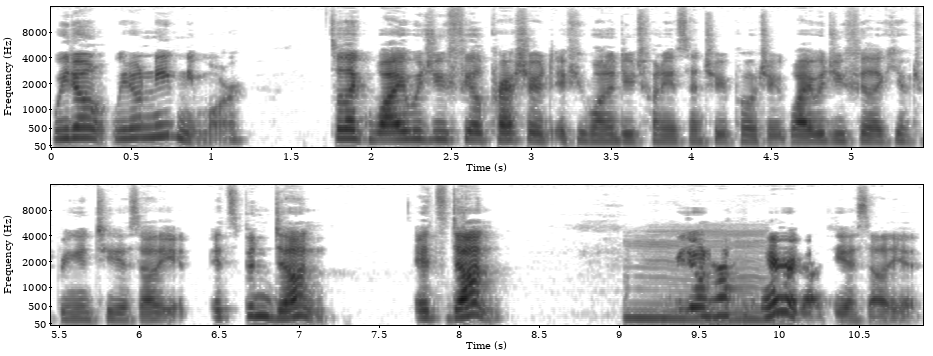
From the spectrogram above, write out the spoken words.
We don't, we don't need any more. So, like, why would you feel pressured if you want to do 20th century poetry? Why would you feel like you have to bring in T.S. Eliot? It's been done. It's done. We don't have to Mm. care about T.S. Eliot.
